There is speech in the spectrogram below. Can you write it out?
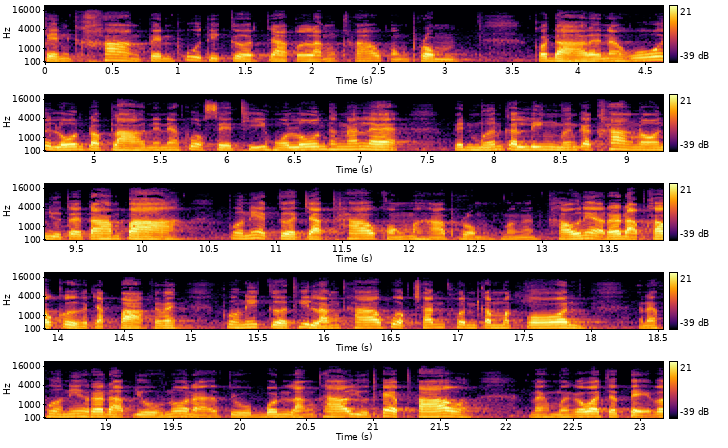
เป็นข้างเป็นผู้ที่เกิดจากหลังเท้าของพรหมก็ด่าเลยนะโอ้ยโลนเปล่าๆเนี่ยนะพวกเศรษฐีหัวโลนทั้งนั้นแหละ เป็นเหมือนกับลิงเหมือนกับข้างนอนอยู่แต่ตามป่าพวกนี้เกิดจากเท้าของมหาพรหมว่างั้นเขาเนี่ยระดับเขาเกิดจากปากใช่ไหมพวกนี้เกิดที่หลังเท้าพวกชั้นคนกรรมกรนะพวกนี้ระดับอยู่โน่นอะอยู่บนหลังเท้าอยู่แทบเท้านะเหมือนกับว่าจะเตะก็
